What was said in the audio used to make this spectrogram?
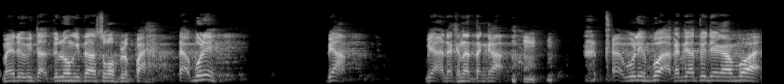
Mai duk minta tolong kita suruh pelepas. Tak boleh. Biar. Biar ada kena tangkap. tak boleh buat kerja tu jangan buat.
